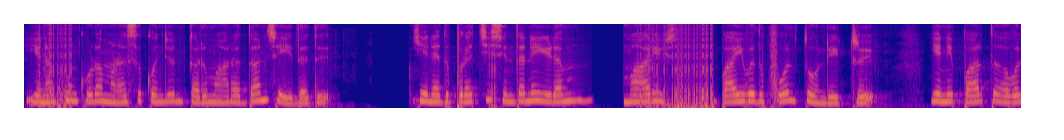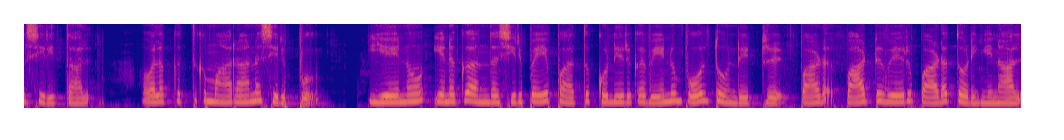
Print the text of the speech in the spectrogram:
எனக்கும் கூட மனசு கொஞ்சம் தடுமாறத்தான் செய்தது. எனது புரட்சி சிந்தனையிடம் மாறி பாய்வது போல் தோன்றிற்று. என்னை பார்த்து அவள் சிரித்தாள். வழக்கத்துக்கு மாறான சிரிப்பு. ஏனோ எனக்கு அந்த சிரிப்பையே பார்த்து கொண்டிருக்க வேண்டும் போல் தோன்றிற்று. பாட பாட்டு வேறு பாடத் தொடங்கினாள்.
